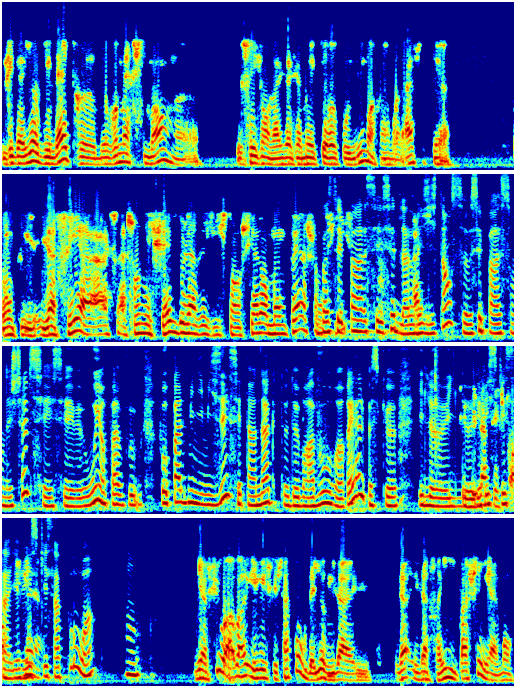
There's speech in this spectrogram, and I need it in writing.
J'ai d'ailleurs des lettres de remerciement euh, de ces gens-là. Il n'a jamais été reconnu, mais enfin voilà. c'était, donc il, a fait à, à son échelle de la résistance. Et alors mon père, son Ah bah, c'est pas, c'est c'est de la résistance. C'est pas à son échelle. C'est, c'est, oui, enfin, vous- faut pas le minimiser. C'est un acte de bravoure réel parce que il, euh, il, il risquait il extraordinaire. risquait sa peau, hein. Bien sûr, ah bah, il risquait sa peau. D'ailleurs, il a, il, a, il a failli y passer. hein, bon.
